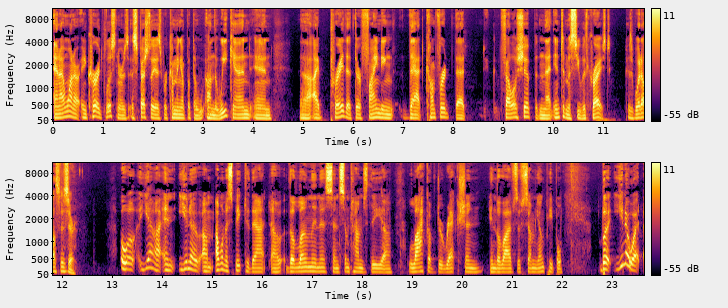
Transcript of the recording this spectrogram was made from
and I want to encourage listeners, especially as we're coming up the, on the weekend, and uh, I pray that they're finding that comfort, that fellowship, and that intimacy with Christ. Because what else is there? Well, yeah, and you know, um, I want to speak to that uh, the loneliness and sometimes the uh, lack of direction in the lives of some young people. But you know what?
